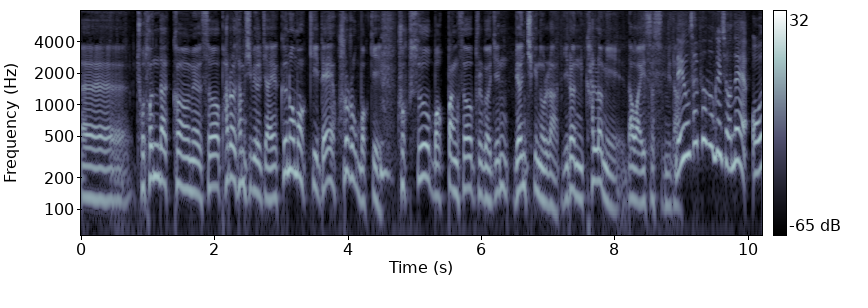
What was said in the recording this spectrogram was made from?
에, 조선닷컴에서 8월 30일자에 끊어먹기 대 후루룩 먹기 국수 먹방서 불거진 면치기 논란 이런 칼럼이 나와 있었습니다. 내용 살펴보기 전에 어,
